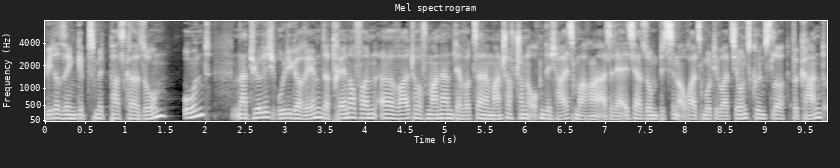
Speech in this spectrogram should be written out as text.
Wiedersehen gibt es mit Pascal Sohm und natürlich Rüdiger Rehm, der Trainer von äh, Waldhof Mannheim, der wird seine Mannschaft schon ordentlich heiß machen. Also der ist ja so ein bisschen auch als Motivationskünstler bekannt.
